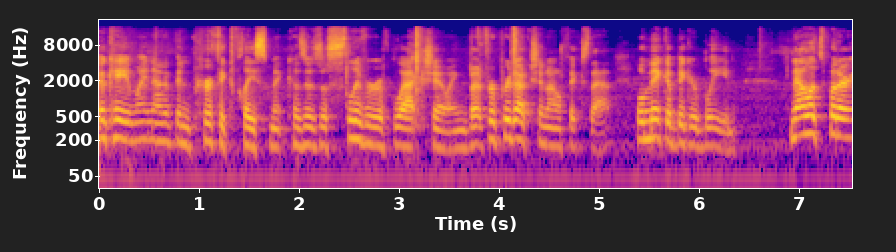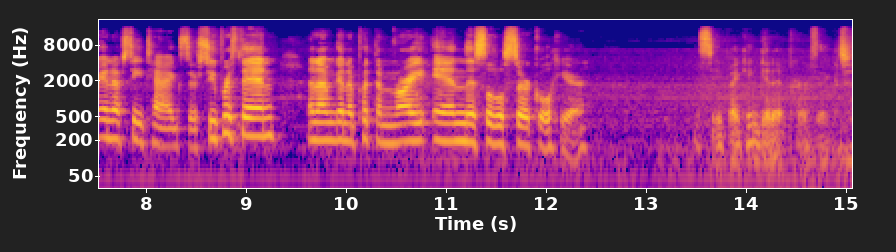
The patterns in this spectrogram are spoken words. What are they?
Okay, it might not have been perfect placement because there's a sliver of black showing, but for production, I'll fix that. We'll make a bigger bleed. Now let's put our NFC tags. They're super thin, and I'm gonna put them right in this little circle here. Let's see if I can get it perfect.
